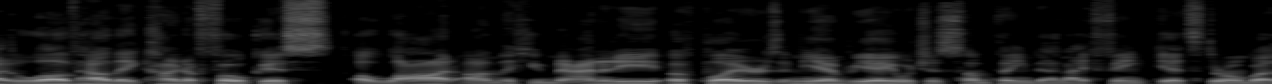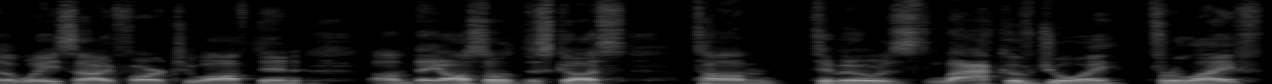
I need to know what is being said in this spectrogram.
I love how they kind of focus a lot on the humanity of players in the NBA, which is something that I think gets thrown by the wayside far too often. Um, they also discuss Tom Thibodeau's lack of joy for life.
